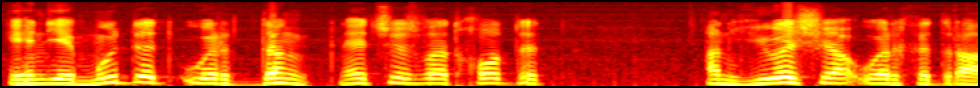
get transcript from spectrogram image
en jy moet dit oordink, net soos wat God het aan Joosja oorgedra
